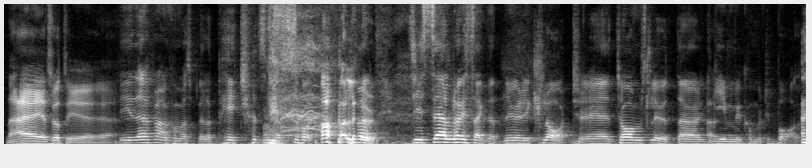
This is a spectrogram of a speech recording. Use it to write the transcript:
Nej, jag tror att det är... Det är därför han kommer att spela Patriots nästa år. Giselle har ju sagt att nu är det klart. Eh, Tom slutar, Jimmy kommer tillbaka.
